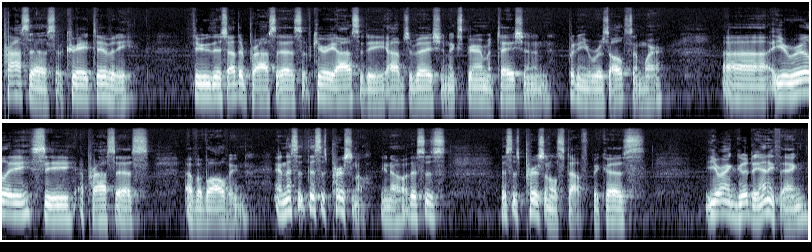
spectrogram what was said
process of creativity, through this other process of curiosity, observation, experimentation, and putting your results somewhere, uh, you really see a process of evolving. And this is, this is personal, you know, this is, this is personal stuff because you aren't good to anything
